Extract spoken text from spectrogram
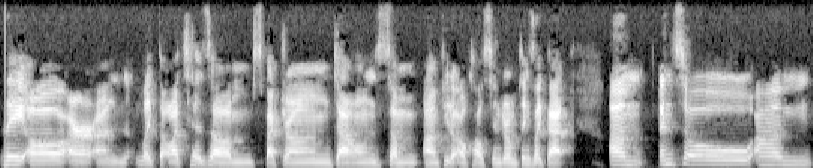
they all are on like the autism spectrum, down some um, fetal alcohol syndrome, things like that. Um, and so um,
